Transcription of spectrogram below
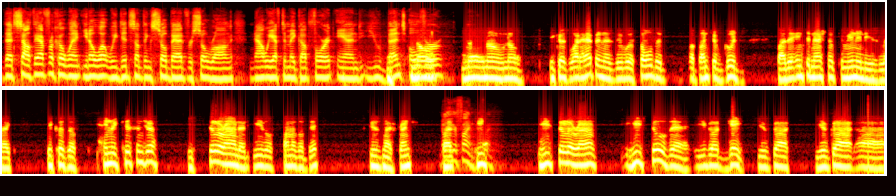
that South Africa went, you know what, we did something so bad for so wrong, now we have to make up for it, and you bent over? No, no, no, no. Because what happened is we were sold a, a bunch of goods by the international communities, like because of Henry Kissinger He's still around, that evil son of a bitch. Excuse my French. No, but you're fine. You're he, fine. He's still around. He's still there. You got Gates. You've got you've got uh,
